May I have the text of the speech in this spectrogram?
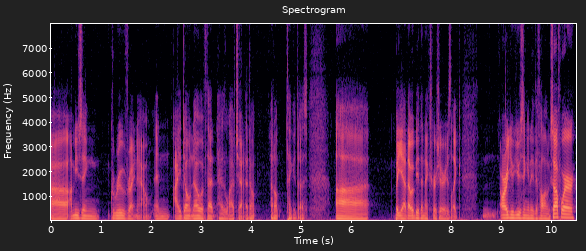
Uh, I'm using Groove right now, and I don't know if that has live chat. I don't. I don't think it does. Uh, but yeah, that would be the next criteria. Is like, are you using any of the following software?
